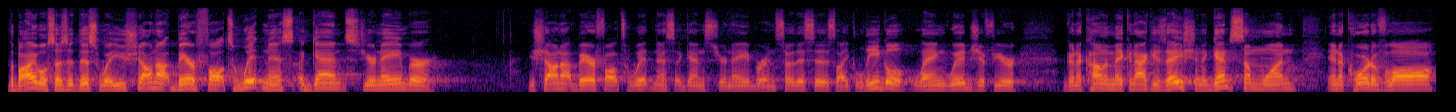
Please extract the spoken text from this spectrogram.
The Bible says it this way You shall not bear false witness against your neighbor. You shall not bear false witness against your neighbor. And so this is like legal language. If you're going to come and make an accusation against someone in a court of law,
